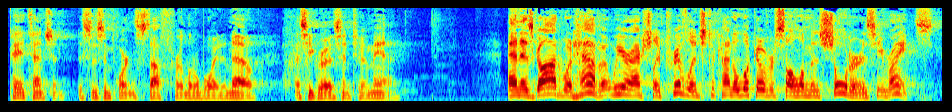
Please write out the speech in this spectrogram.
pay attention. This is important stuff for a little boy to know as he grows into a man. And as God would have it, we are actually privileged to kind of look over Solomon's shoulder as he writes.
